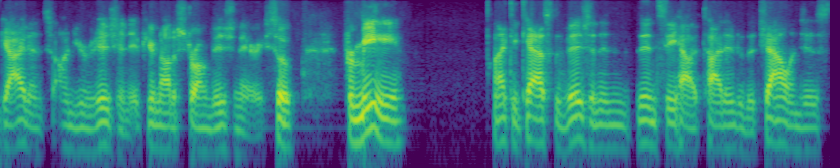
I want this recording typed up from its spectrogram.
guidance on your vision if you're not a strong visionary. So for me, I could cast the vision and then see how it tied into the challenges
